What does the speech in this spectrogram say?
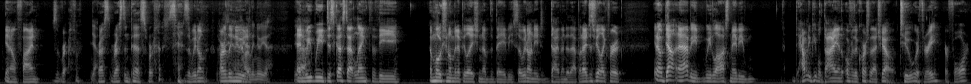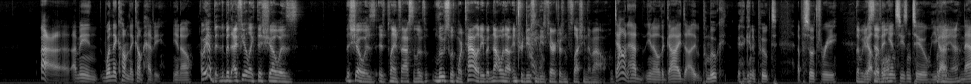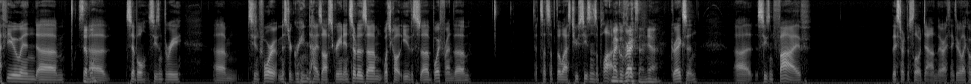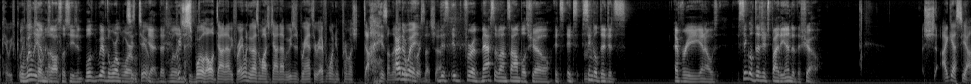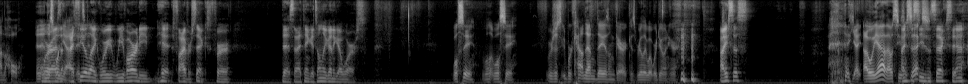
you know, fine. Yeah. Rest, rest in piss for Sanson. We don't hardly knew you. Hardly knew you. and we we discussed at length the emotional manipulation of the baby, so we don't need to dive into that. But I just feel like for you know Downton Abbey, we lost maybe how many people die in, over the course of that show? Two or three or four? Ah, I mean, when they come, they come heavy. You know. Oh yeah, but but I feel like this show is this show is is playing fast and loose, loose with mortality, but not without introducing these characters and fleshing them out. Down had you know the guy di- Pamuk getting pooped, episode three. Then we You got got Lavinia in season two. You Lavinia. got Matthew and um, Sybil. uh, Sybil season three. Um, season four, Mr. Green dies off screen, and so does um, what you call it, Edith's uh, boyfriend. Um, that sets up the last two seasons of plot. Michael Gregson, yeah. Gregson. Uh, season five, they start to slow it down there. I think they're like, okay, we've. Well, William is also season. Well, we have the World War Season two. Yeah, that's William. We just spoiled two. all of Downton Abbey for anyone who hasn't watched Downton Abbey. We just ran through everyone who pretty much dies on that. Either way, the course of that show. this it, for a massive ensemble show, it's it's Mm. single digits every you know single digits by the end of the show. I guess yeah, on the whole. And, and Whereas this one, yeah, I feel like we we've already hit five or six for this, and I think it's only going to get worse. We'll see. We'll, we'll see. We're just we're counting down the days on Garrick is really what we're doing here. ISIS, yeah. Oh yeah, that was season ISIS six. season six, yeah.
